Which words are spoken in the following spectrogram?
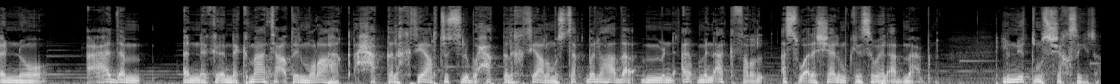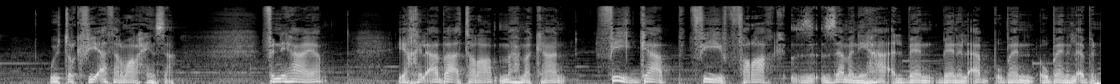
إنه عدم انك أنك ما تعطي المراهق حق الاختيار تسلبه حق الاختيار لمستقبله هذا من من أكثر اسوء الأشياء اللي ممكن يسويها الأب مع ابنه لأنه يطمس شخصيته ويترك فيه أثر ما راح ينساه. في النهاية يا أخي الآباء ترى مهما كان في جاب في فراغ زمني هائل بين بين الأب وبين وبين الابن.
